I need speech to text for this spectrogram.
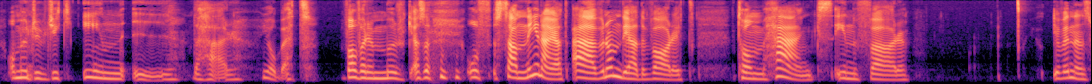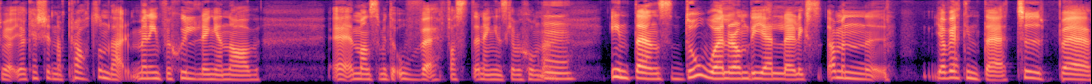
om hur du gick in i det här jobbet. Vad var det mörka? Alltså, och sanningen är ju att även om det hade varit Tom Hanks inför jag vet inte ens om jag, jag kanske redan har pratat om det här, men inför skildringen av eh, en man som heter Ove, fast den engelska versionen. Inte ens då, eller om det gäller liksom, ja men jag vet inte, typ eh,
